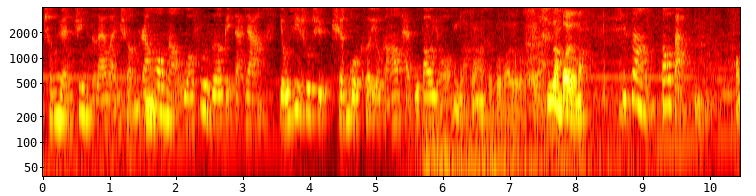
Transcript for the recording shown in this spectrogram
成员俊子来完成。然后呢，我负责给大家邮寄出去，全国可邮，港澳台不包邮。嗯，港澳台不包邮，西藏包邮吗？西藏包吧。好，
